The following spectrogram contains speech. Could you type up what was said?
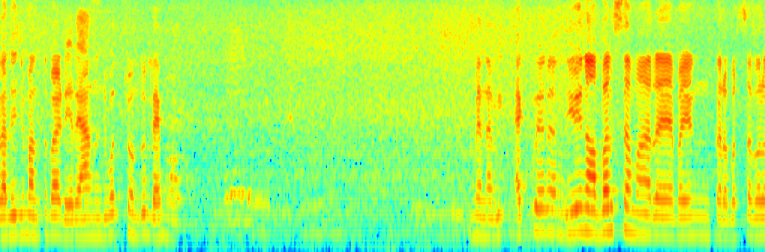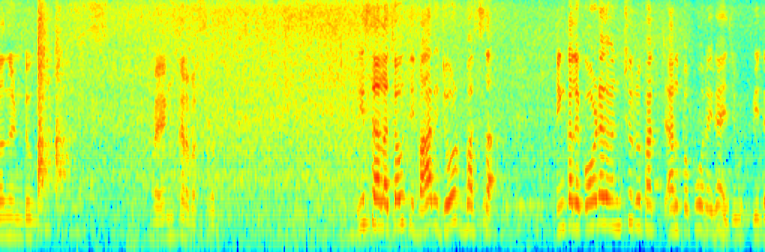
ಗಲೀಜು ಮಲ್ತು ರ್ಯಾನ್ ಒಂಜಿ ಒಚ್ಚೊಂದು ಲೆಮ್ಮು ಮೆನ ಅಕ್ವೇರಿಯಂ ಏನು ಬರ್ಸ ಮಾರೆ ಭಯಂಕರ ಬರ್ಸ ಬರೋದುಂಟು ಭಯಂಕರ ಬರ್ಸ ಬರೋದು ಈ ಸಲ ಚೌತಿ ಬಾರಿ ಜೋಡ್ ಬರ್ಸ ಇಂಕಲೆ ಕೋಡೆದ ಒಂಚೂರು ಪಚ್ ಅಲ್ಪ ಪೂರೆಗೆ ಆಯ್ತು ಉಪ್ಪಿದ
